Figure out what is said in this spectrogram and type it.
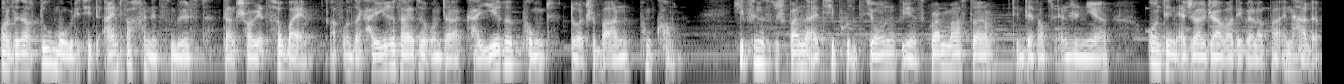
Und wenn auch du Mobilität einfach vernetzen willst, dann schau jetzt vorbei auf unserer Karriereseite unter karriere.deutschebahn.com. Hier findest du spannende IT-Positionen wie den Scrum Master, den DevOps Engineer und den Agile Java Developer in Halle.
